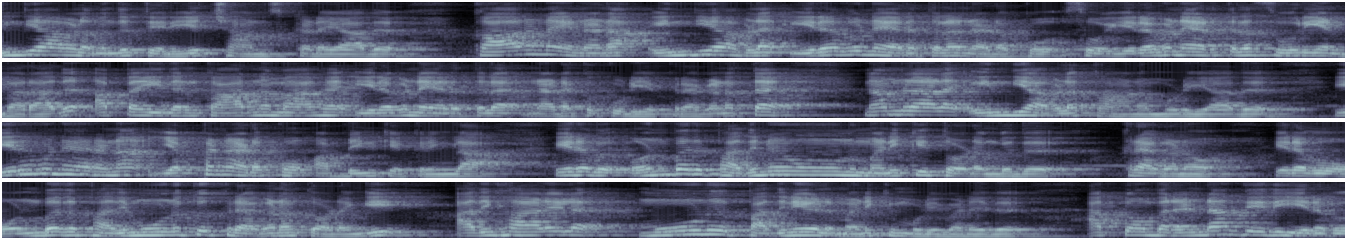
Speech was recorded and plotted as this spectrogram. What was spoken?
இந்தியாவில் வந்து தெரிய சான்ஸ் கிடையாது. காரணம் என்னென்னா இந்தியாவில் இரவு நேரத்தில் நடக்கும். ஸோ இரவு நேரத்தில் சூரியன் வராது. அப்போ இதன் காரணமாக இரவு நேரத்தில் நடக்கக்கூடிய கிரகணத்தை நம்மளால் இந்தியாவில் காண முடியாது. இரவு நேரம்னா எப்போ நடக்கும் அப்படின்னு கேட்குறீங்களா இரவு ஒன்பது பதினொன்று மணிக்கு தொடங்குது. கிரகணம். இரவு ஒன்பது பதிமூணுக்கு கிரகணம் தொடங்கி அதிகாலையில் மூணு பதினேழு மணிக்கு முடிவடையுது. அக்டோபர் ரெண்டாம் தேதி இரவு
